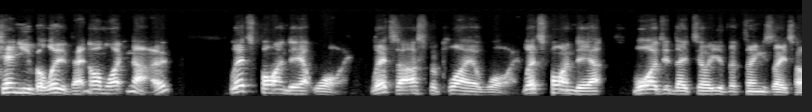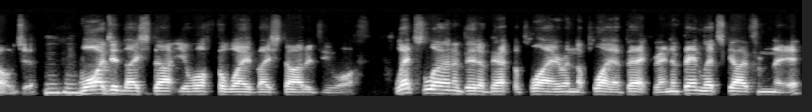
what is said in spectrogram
Can you believe that? And I'm like, no, let's find out why. Let's ask the player why. Let's find out why did they tell you the things they told you? Mm-hmm. Why did they start you off the way they started you off? Let's learn a bit about the player and the player background, and then let's go from there.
